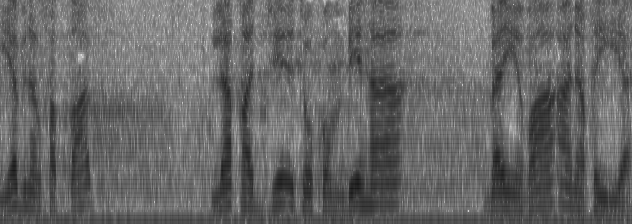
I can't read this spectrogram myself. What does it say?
يا ابن الخطاب؟ لقد جئتكم بها بيضاء نقية.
